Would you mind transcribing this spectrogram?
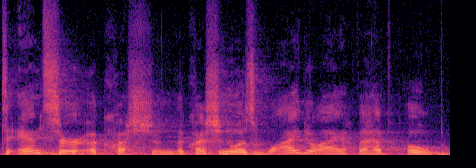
to answer a question. The question was, Why do I have hope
